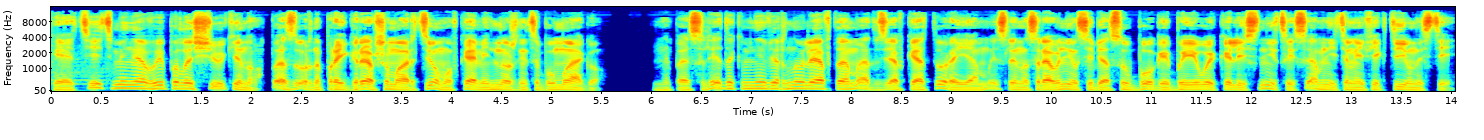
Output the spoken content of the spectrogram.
Катить меня выпало Щукину, позорно проигравшему Артему в камень-ножницы-бумагу. Напоследок мне вернули автомат, взяв который я мысленно сравнил себя с убогой боевой колесницей сомнительной эффективности.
